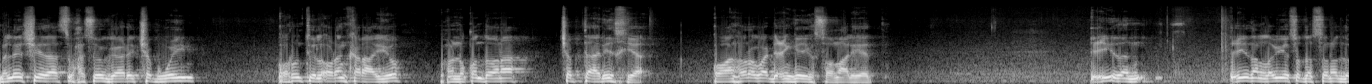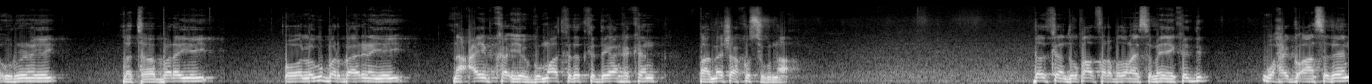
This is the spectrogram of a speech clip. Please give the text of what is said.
Maleeshiyadaas waxaa soo gaadhay jab weyn oo runtii la odhan karaayo wuxuu noqon doonaa jab taariikhiya oo aan hore uga dhicin geyga soomaaliyeed. Ciidan ciidan labiiyo soddon sannood la ururinayey la tababarayey oo lagu barbaarinayey nacaybka iyo gumaadka dadka degaanka kan baa meeshaa ku sugnaa. Dadkan dulqaad fara badan ay sameeyeen kadib waxay go'aansadeen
